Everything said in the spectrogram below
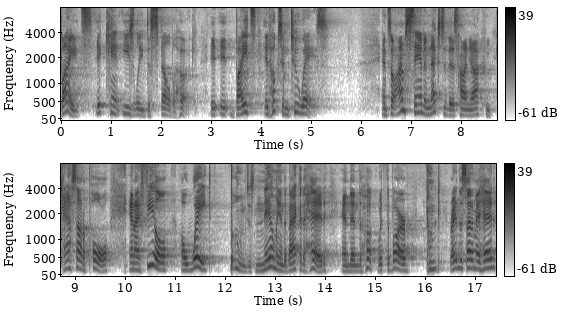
bites, it can't easily dispel the hook. It, it bites, it hooks him two ways. And so I'm standing next to this Hanyak who casts out a pole, and I feel a weight, boom, just nail me in the back of the head, and then the hook with the barb, kunk, right in the side of my head.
